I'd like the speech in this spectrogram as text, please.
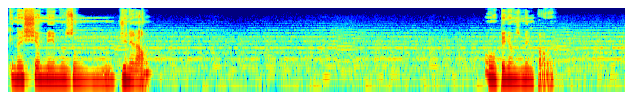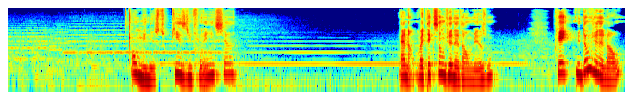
que nós chamemos um general. Ou pegamos manpower. Ou um ministro. 15 de influência. É, não. Vai ter que ser um general mesmo. Ok, me dê um general.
